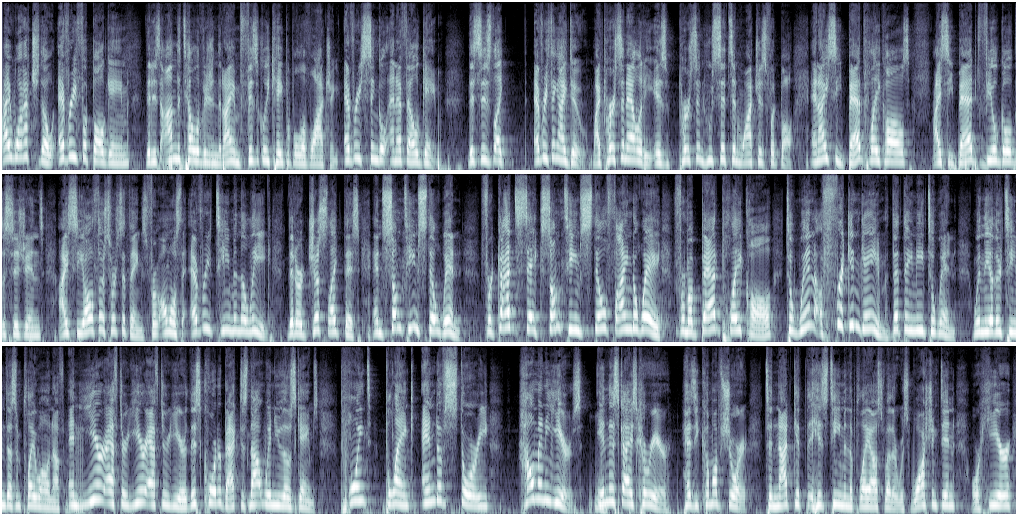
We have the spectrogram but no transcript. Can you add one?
I watch, though, every football game that is on the television that I am physically capable of watching, every single NFL game. This is like everything I do. My personality is person who sits and watches football. And I see bad play calls, I see bad field goal decisions, I see all those sorts of things from almost every team in the league that are just like this. And some teams still win. For God's sake, some teams still find a way from a bad play call to win a freaking game that they need to win when the other team doesn't play well enough. Mm-hmm. And year after year after year, this quarterback does not win you those games. Point blank, end of story. How many years in this guy's career has he come up short to not get the, his team in the playoffs, whether it was Washington or here?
